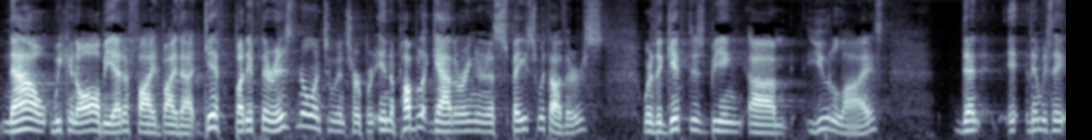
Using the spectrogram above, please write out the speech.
now we can all be edified by that gift. But if there is no one to interpret in a public gathering or in a space with others where the gift is being um, utilized, then it, then we say,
